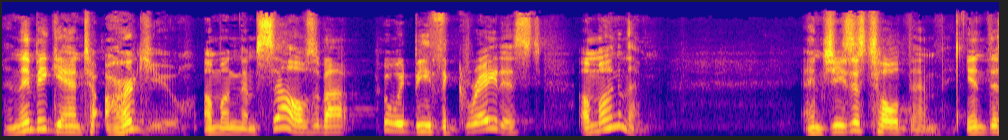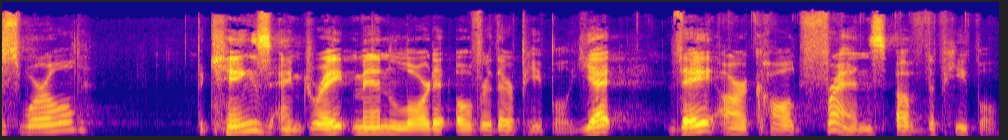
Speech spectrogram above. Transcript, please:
And they began to argue among themselves about who would be the greatest among them. And Jesus told them, In this world, the kings and great men lord it over their people, yet they are called friends of the people.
